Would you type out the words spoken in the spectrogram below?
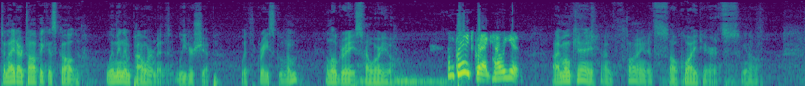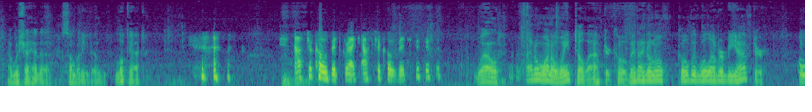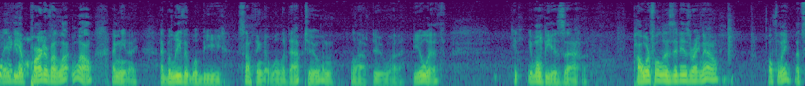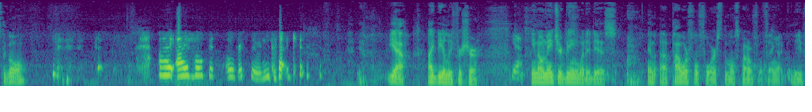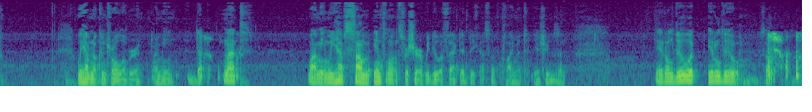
Tonight our topic is called Women Empowerment Leadership with Grace Ghunaim. Hello, Grace. How are you? I'm great, Greg. How are you? I'm okay. I'm fine. It's all quiet here. It's you know, I wish I had a somebody to look at. after COVID, Greg. After COVID. well, I don't want to wait till after COVID. I don't know if COVID will ever be after. It oh may be God. a part of a lot. Well, I mean, I I believe it will be something that we'll adapt to and we'll have to uh, deal with. It, it won't be as uh, powerful as it is right now. Hopefully, that's the goal. I I hope it's over soon, Greg. yeah, ideally for sure. Yeah. You know, nature being what it is, and a powerful force, the most powerful thing, I believe. We have no control over it. I mean, not. Well, I mean, we have some influence for sure. We do affect it because of climate issues, and it'll do what it'll do. So,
